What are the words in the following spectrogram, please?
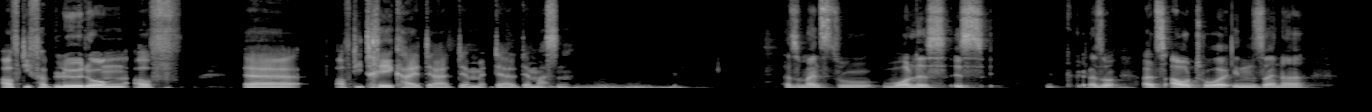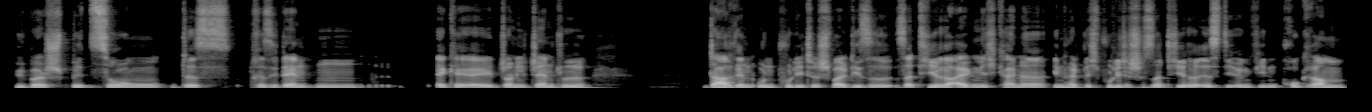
auf die Verblödung, auf, äh, auf die Trägheit der, der, der, der Massen. Also meinst du, Wallace ist also als Autor in seiner Überspitzung des Präsidenten, aka Johnny Gentle, darin unpolitisch, weil diese Satire eigentlich keine inhaltlich politische Satire ist, die irgendwie ein Programm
